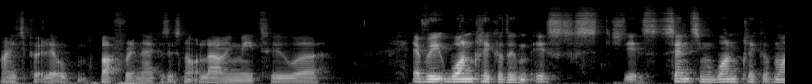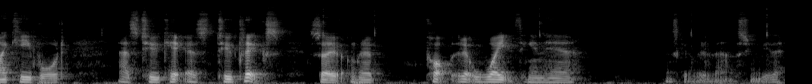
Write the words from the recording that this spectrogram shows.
I need to put a little buffer in there because it's not allowing me to. Uh, every one click of the it's it's sensing one click of my keyboard as two as two clicks. So I'm going to pop a little wait thing in here. Let's get rid of that. That shouldn't be there.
